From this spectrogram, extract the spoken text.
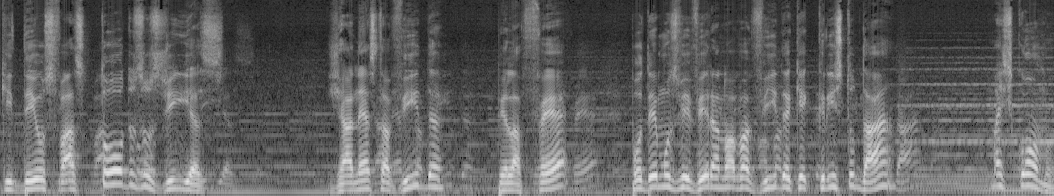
que Deus faz todos os dias. Já nesta vida, pela fé, podemos viver a nova vida que Cristo dá. Mas como?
